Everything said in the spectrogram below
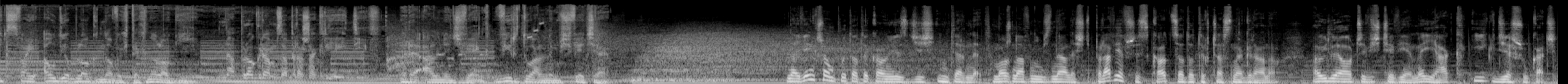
X-Fi Audioblog nowych technologii. Na program zaprasza Creative. Realny dźwięk w wirtualnym świecie. Największą płytoteką jest dziś internet. Można w nim znaleźć prawie wszystko, co dotychczas nagrano. O ile oczywiście wiemy, jak i gdzie szukać.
